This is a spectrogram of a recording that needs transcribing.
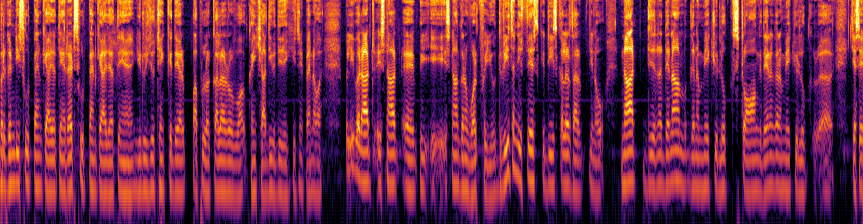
बरगंडी सूट पहन के आ जाते हैं रेड सूट पहन के आ जाते हैं you you think they are popular colour और कहीं शादी वादी देखी किसी ने पहना हुआ है। Believe or it's not it's not gonna work for you the reason is this कि these colours are you know not they not gonna make you look strong they not gonna make you look जैसे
